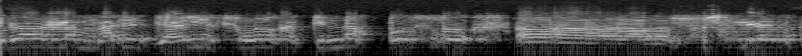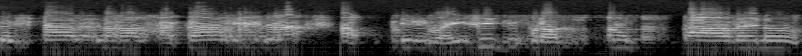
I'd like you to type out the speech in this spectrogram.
ఉదాహరణ మరి జర్నలిస్ట్ ఒక చిన్న పోస్ట్ సోషల్ మీడియాలో పెట్టాలన్న సకాలంగా అప్పుడు వైసీపీ ప్రభుత్వం కూడా ఆమెను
